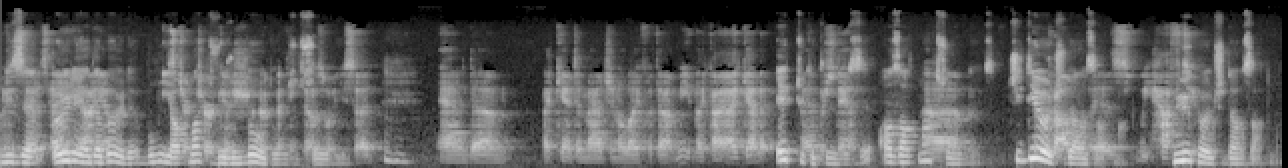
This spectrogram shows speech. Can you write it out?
bize öyle ya da böyle bunu yapmak zorunda olduğumuzu söylüyor. Et tüketimimizi azaltmak zorundayız. Ciddi ölçüde azaltmak, büyük ölçüde azaltmak.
